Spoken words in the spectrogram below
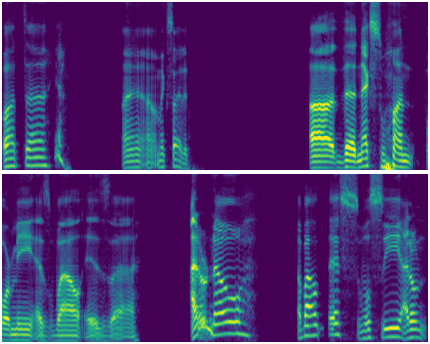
But uh, yeah, I, I'm excited. Uh, the next one for me as well is uh, I don't know about this. We'll see. I don't.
